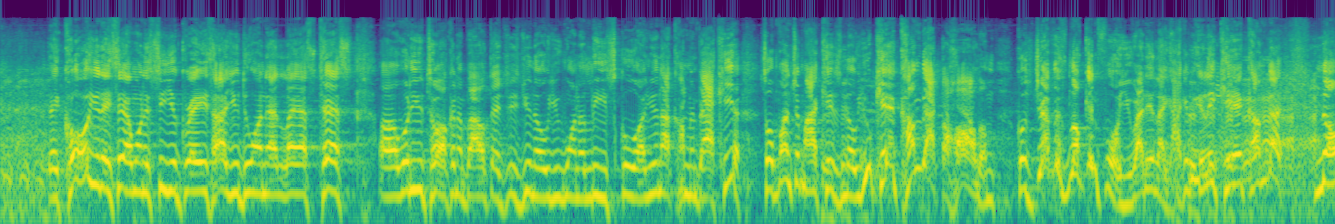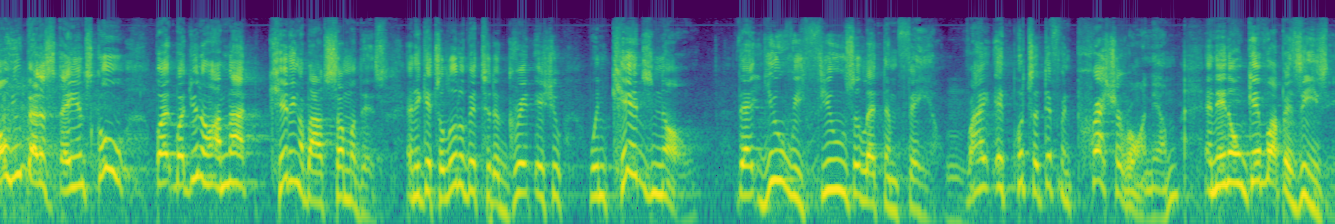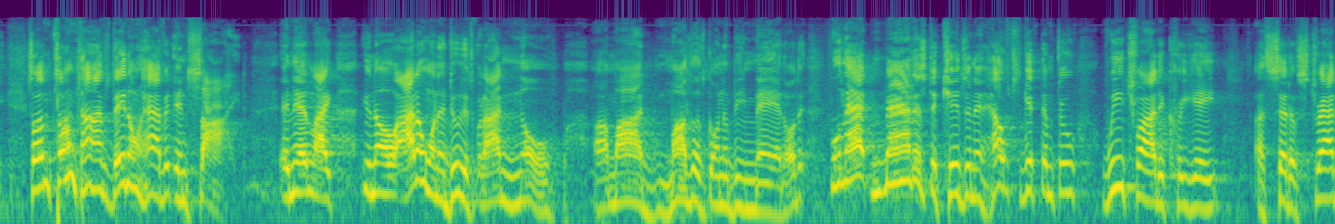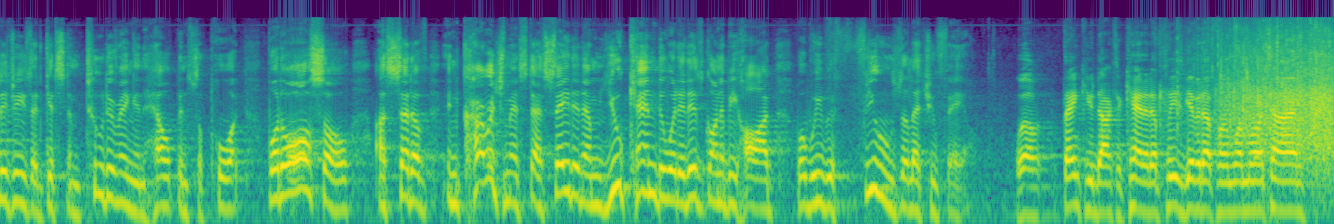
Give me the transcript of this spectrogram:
they call you, they say, I want to see your grades. How you doing that last test? Uh, what are you talking about that, you know, you want to leave school and you're not coming back here? So a bunch of my kids know you can't come back to Harlem because Jeff is looking for you, right? They're like, I really can't come back. No, you better stay in school. But, but, you know, I'm not kidding about some of this. And it gets a little bit to the grit issue. When kids know that you refuse to let them fail, mm. right? It puts a different pressure on them and they don't give up as easy. So sometimes they don't have it inside. And they're like, you know, I don't want to do this, but I know uh, my mother's going to be mad. Or well, that matters to kids and it helps get them through. We try to create a set of strategies that gets them tutoring and help and support, but also a set of encouragements that say to them, you can do it, it is going to be hard, but we refuse to let you fail. Well, thank you, Dr. Canada. Please give it up for him one more time.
